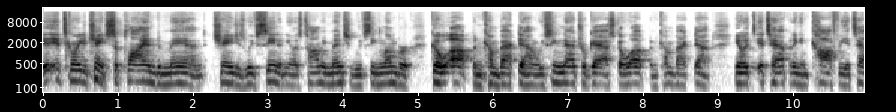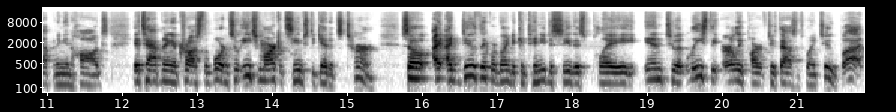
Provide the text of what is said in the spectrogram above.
it's going to change. Supply and demand changes. We've seen it. You know, as Tommy mentioned, we've seen lumber go up and come back down. We've seen natural gas go up and come back down. You know, it's it's happening in coffee. It's happening in hogs. It's happening across the board. And so each market seems to get its turn. So I, I, do think we're going to continue to see this play into at least the early part of 2022. But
